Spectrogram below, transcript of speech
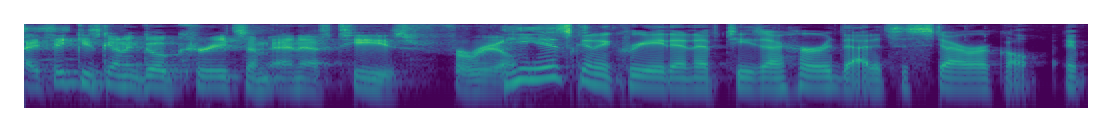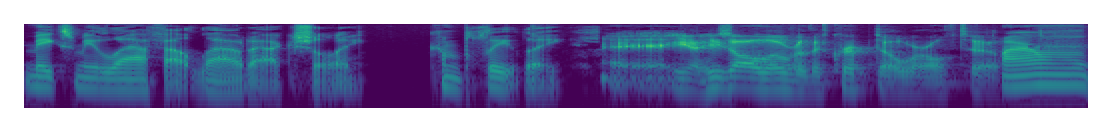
I think he's going to go create some NFTs for real. He is going to create NFTs. I heard that. It's hysterical. It makes me laugh out loud, actually, completely. Uh, yeah, he's all over the crypto world, too. Oh,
